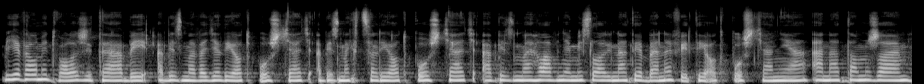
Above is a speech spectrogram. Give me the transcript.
Je veľmi dôležité, aby, aby sme vedeli odpúšťať, aby sme chceli odpúšťať, aby sme hlavne mysleli na tie benefity odpúšťania a na tom, že,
